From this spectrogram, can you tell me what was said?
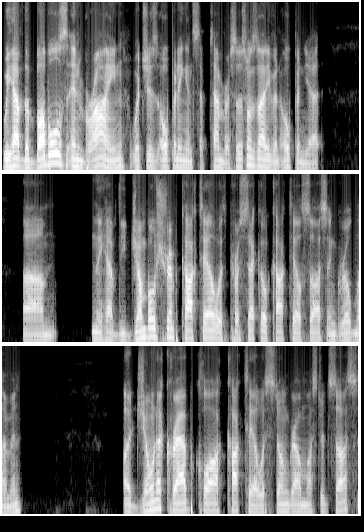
We have the Bubbles and Brine, which is opening in September. So this one's not even open yet. Um, and they have the Jumbo Shrimp Cocktail with Prosecco cocktail sauce and grilled lemon. A Jonah Crab Claw cocktail with stone ground mustard sauce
